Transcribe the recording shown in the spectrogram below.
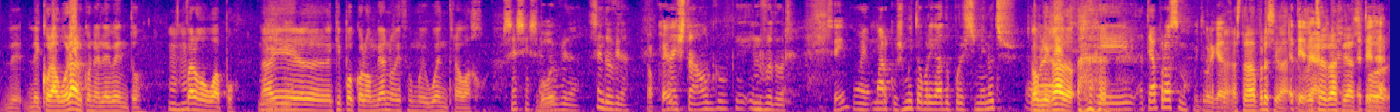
de, de colaborar con el evento. Fue algo guapo. Ahí el equipo colombiano hizo muy buen trabajo. Sim, sim, sem Boa. dúvida. Sem dúvida. Ok. Aí está algo inovador. Sim. É? Marcos, muito obrigado por estes minutos. Obrigado. Ah, E até à próxima. Muito obrigado. Hasta la próxima. Até já. muchas gracias. Até por, já.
